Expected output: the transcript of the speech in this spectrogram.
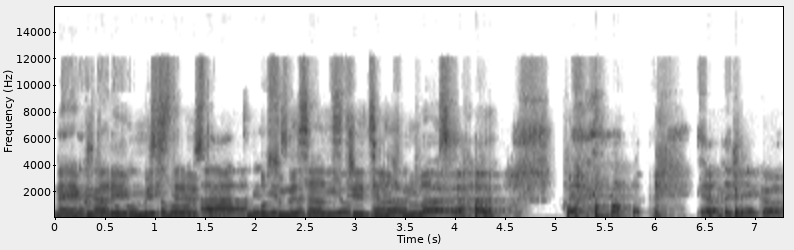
Ne jako Nechápu, tady mistr stát. A ně- něco takovýho. 83,0. Jo, takže jako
